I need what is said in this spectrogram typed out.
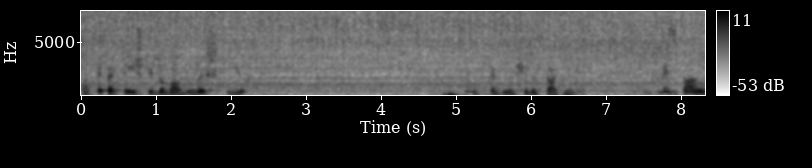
Так, тепер трішки добавлю вершків. Я думаю, що достатньо. Десь пару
